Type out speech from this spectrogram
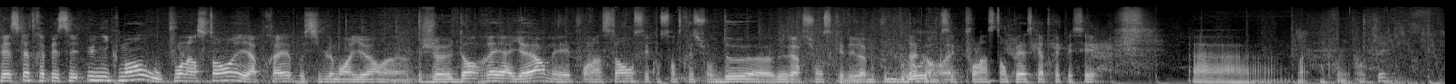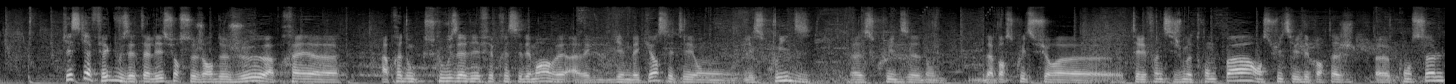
PS4 et PC uniquement ou pour l'instant et après possiblement ailleurs euh Je dorrai ailleurs, mais pour l'instant on s'est concentré sur deux, euh, deux, versions, ce qui est déjà beaucoup de boulot. Donc c'est pour l'instant PS4 et PC. ouais, en premier. Ok. Qu'est-ce qui a fait que vous êtes allé sur ce genre de jeu après après donc ce que vous aviez fait précédemment avec Game Baker, c'était les Squids, Squids donc d'abord Squid sur euh, téléphone si je me trompe pas, ensuite il y a eu des portages euh, console,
